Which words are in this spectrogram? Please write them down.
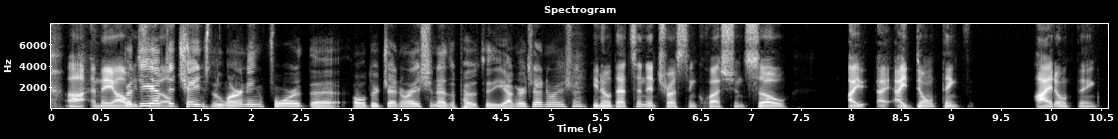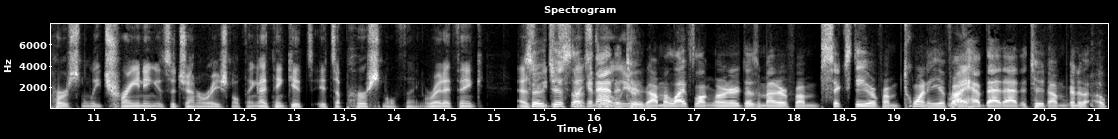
uh, and they always But do you will. have to change the learning for the older generation as opposed to the younger generation? you know that's an interesting question. So I, I i don't think i don't think personally training is a generational thing. I think it's it's a personal thing right? I think as so just like an earlier- attitude. I'm a lifelong learner. It doesn't matter if I'm 60 or if I'm 20. If I have that attitude, I'm going to oh,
